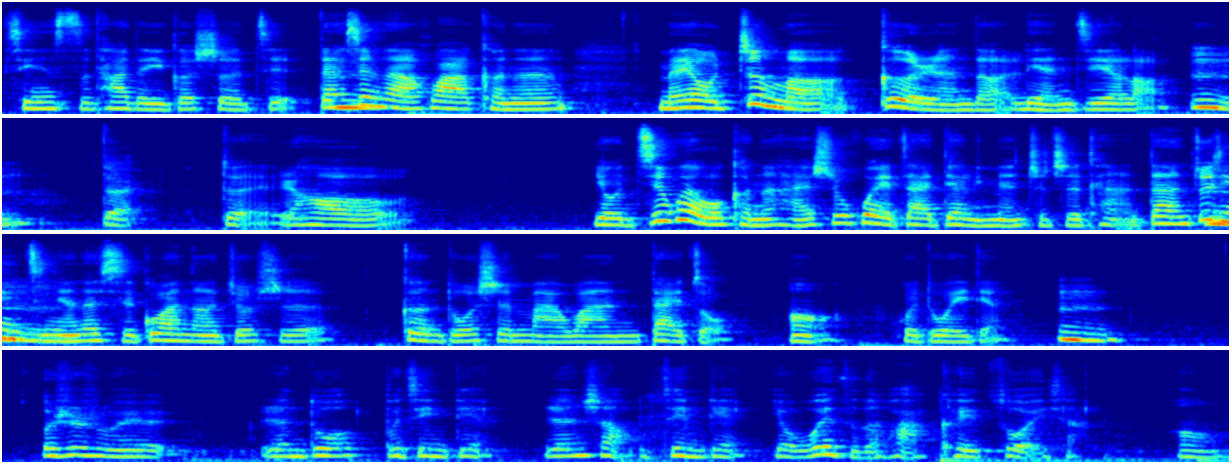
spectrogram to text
心思，他的一个设计。但现在的话，可能没有这么个人的连接了。嗯，对对，然后有机会我可能还是会在店里面吃吃看，但最近几年的习惯呢，就是更多是买完带走，嗯，会多一点。嗯，我是属于人多不进店，人少进店，有位子的话可以坐一下。嗯，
